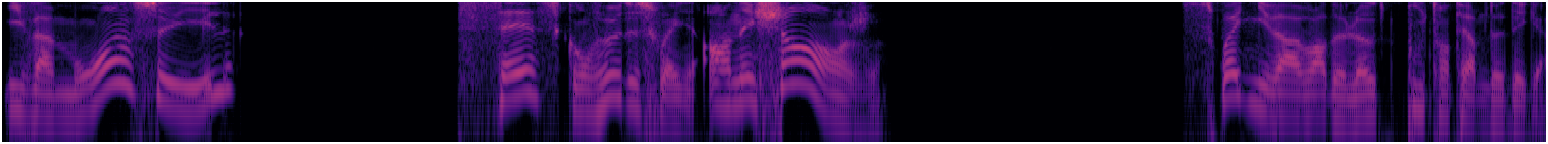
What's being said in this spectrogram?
Il va moins se heal. C'est ce qu'on veut de Swain. En échange, Swain, il va avoir de l'output en termes de dégâts.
